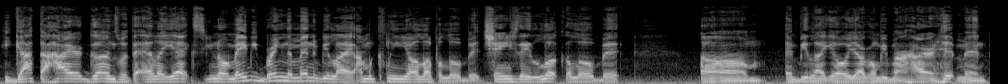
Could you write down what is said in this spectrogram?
He got the higher guns with the LAX. You know, maybe bring them in and be like, I'm gonna clean y'all up a little bit, change they look a little bit. Um, and be like, yo, y'all gonna be my hired hitmen.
